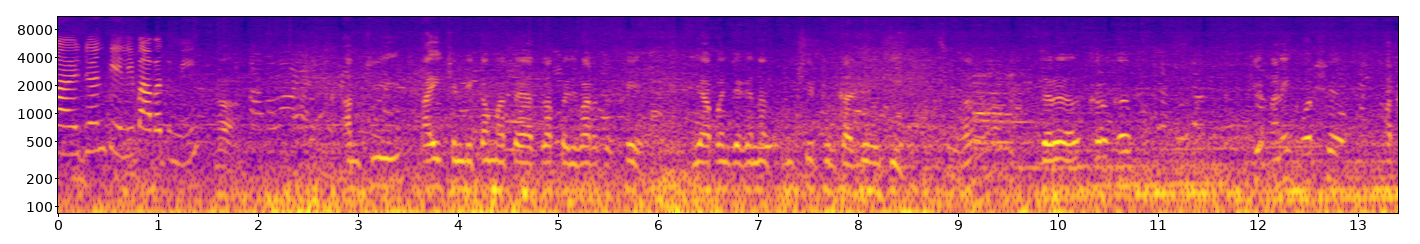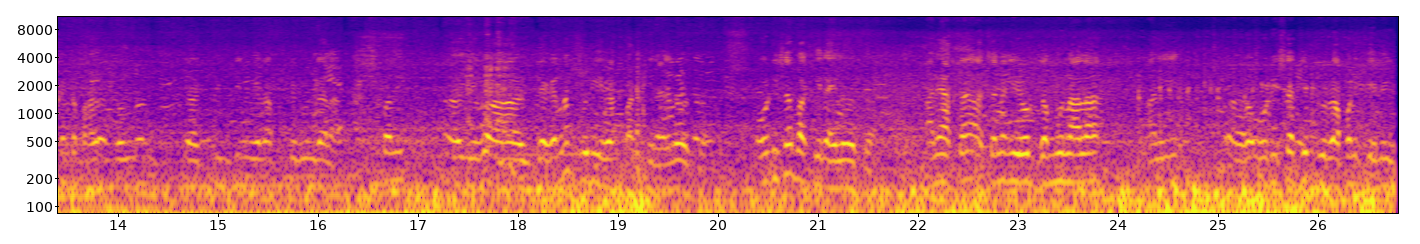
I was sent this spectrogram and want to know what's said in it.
आयोजन केली बाबा तुम्ही? हां. आमची आई चंडिका माता यात्रा परिवारातर्फे जी आपण जगन्नाथपुरीची टूर काढली होती. हां. तर खरोखर की अनेक वर्ष अखंड भारत दोन दोन तीन तीन वेळा फिरून झाला. पण अ, जगन्नाथपुरी बाकी राहिलं होतं. ओडिशा बाकी राहिलं होतं. आणि आता अचानक योग जमून आला आणि ओडिशाची टूर आपण केली.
